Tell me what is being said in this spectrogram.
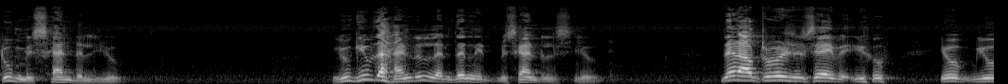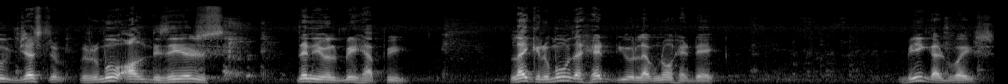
to mishandle you? You give the handle and then it mishandles you. Then afterwards you say, you you you just remove all desires, then you will be happy. Like remove the head, you will have no headache. Big advice.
